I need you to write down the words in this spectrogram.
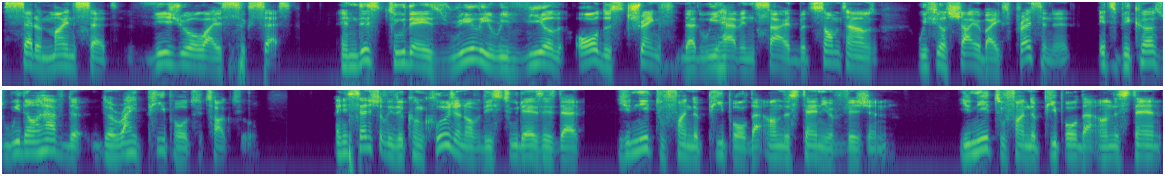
set a mindset, visualize success. And this two days really revealed all the strength that we have inside, but sometimes we feel shy about expressing it. It's because we don't have the, the right people to talk to. And essentially the conclusion of these two days is that you need to find the people that understand your vision. You need to find the people that understand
